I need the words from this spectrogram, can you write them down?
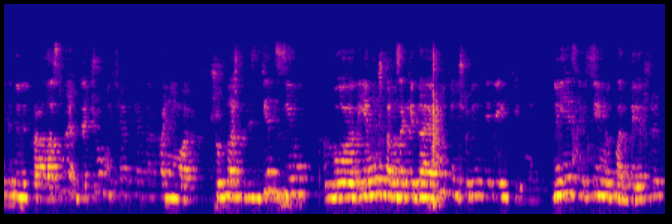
если мы не проголосуем, для чего мы сейчас, я так понимаю, чтобы наш президент сел, в- ему ж там закидає Путін, що він нелегітимний. Ну, якщо всі ми підтримуємо,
